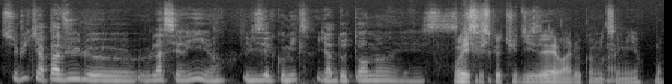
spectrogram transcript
Celui qui a pas vu le, la série, hein, lisez le comics, il y a deux tomes. hein, Et Oui, c'est ce que tu disais, ouais, le comics Ouais. est mieux. Bon.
